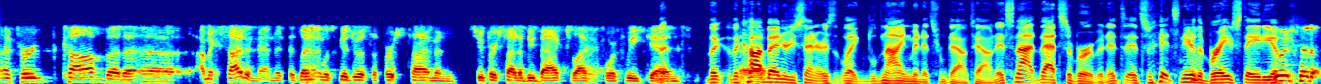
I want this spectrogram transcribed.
I've heard Cobb, but uh, I'm excited, man. Atlanta was good to us the first time, and super excited to be back July 4th weekend. The, the, the Cobb uh, Energy Center is like nine minutes from downtown. It's not that suburban. It's it's it's near the Brave Stadium. Good to,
